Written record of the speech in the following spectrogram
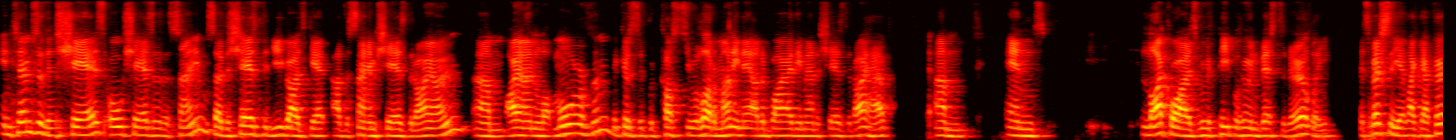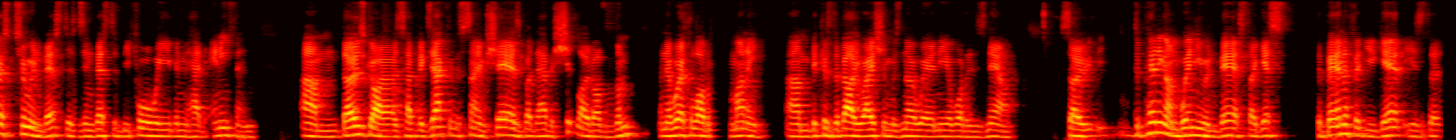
in terms of the shares, all shares are the same. So the shares that you guys get are the same shares that I own. Um, I own a lot more of them because it would cost you a lot of money now to buy the amount of shares that I have. Um, and likewise with people who invested early, especially like our first two investors invested before we even had anything. Um, those guys have exactly the same shares, but they have a shitload of them and they're worth a lot of money um, because the valuation was nowhere near what it is now. So depending on when you invest, I guess the benefit you get is that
